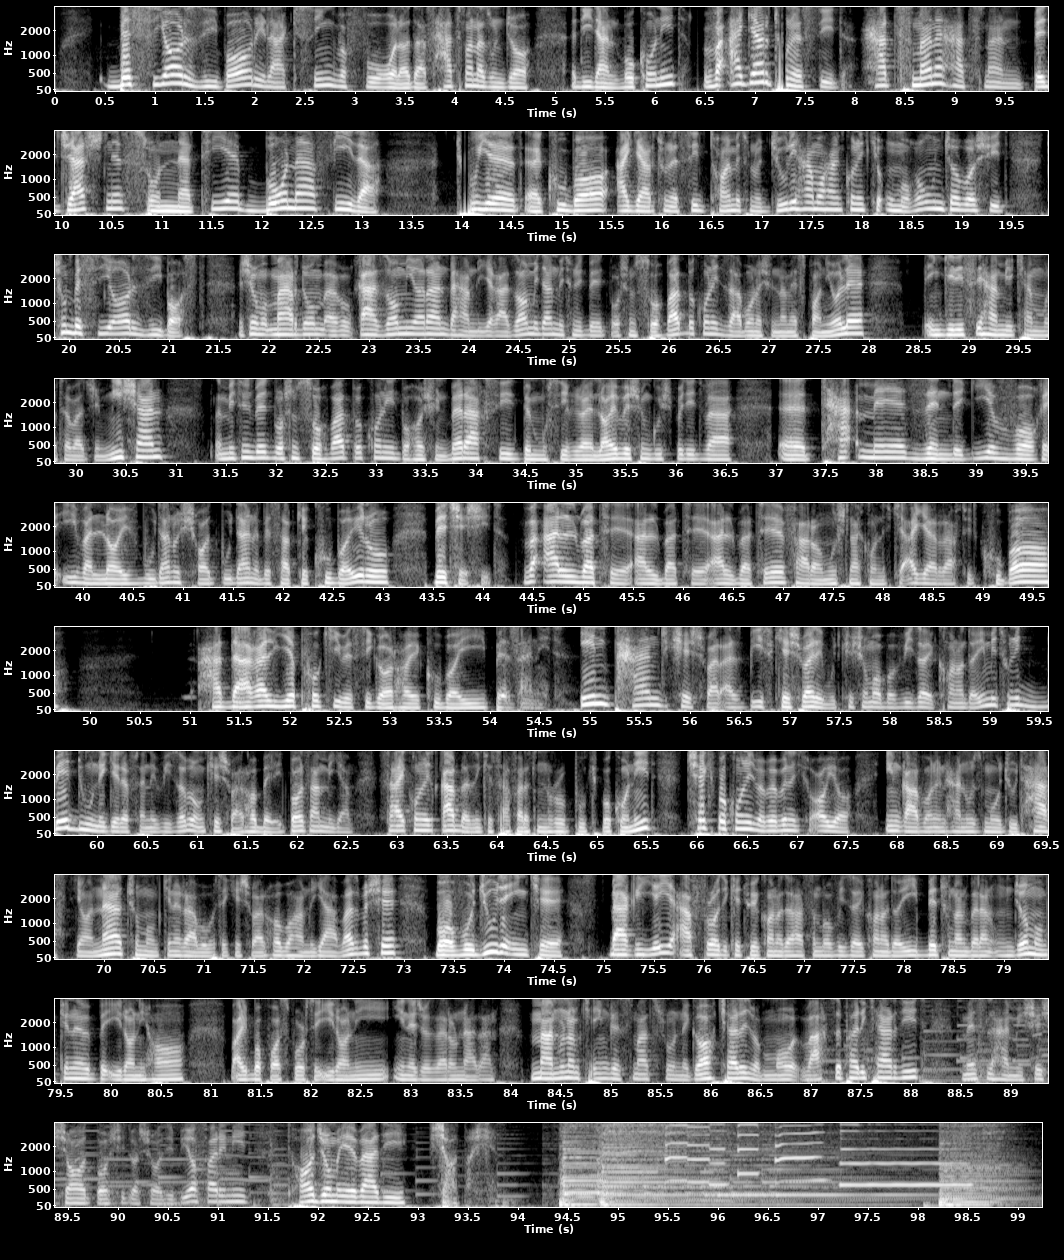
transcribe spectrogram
بسیار زیبا relaxing و فوقالعاده است. حتما از اونجا دیدن بکنید. و اگر تونستید حتما حتما به جشن سنتی بونافیدا توی کوبا اگر تونستید time تون رو جوری هماهنگ کنید که اون موقع اونجا باشید چون بسیار زیباست. شما مردم غذا میارن به همدیگه غذا میدن می‌تونید برید باشون صحبت بکنید زبانشون هم اسپانیوله. انگلیسی هم یکم متوجه میشن. می‌تونید برید باشون صحبت بکنید باهاشون برقصید به موسیقی های live شون گوش بدید و طعم زندگی واقعی و live بودن و شاد بودن به سبک کوبایی رو بچشید. و البته البته البته فراموش نکنید که اگر رفتید کوبا حداقل یه پوکی به سیگارهای کوبایی بزنید. این پنج کشور از 20 کشوری بود که شما با ویزای کانادایی می‌تونید بدون گرفتن ویزا به اون کشورها برید. باز هم میگم سعی کنید قبل از اینکه سفرتون رو بوک بکنید چک بکنید و ببینید که آیا این قوانین هنوز موجود هست یا نه چون ممکنه روابط کشورها با هم دیگه عوض بشه. با وجود اینکه بقیه افرادی که توی کانادا هستن با ویزای کانادایی بتونن برن اونجا ممکنه به ایرانی ها با پاسپورت ایرانی این اجازه رو ندن. ممنونم که این قسمت رو نگاه کردید و ما وقت سپری کردید. مثل همیشه شاد باشید و شادی بیافرینید. تا جمعه بعدی شاد باشید.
